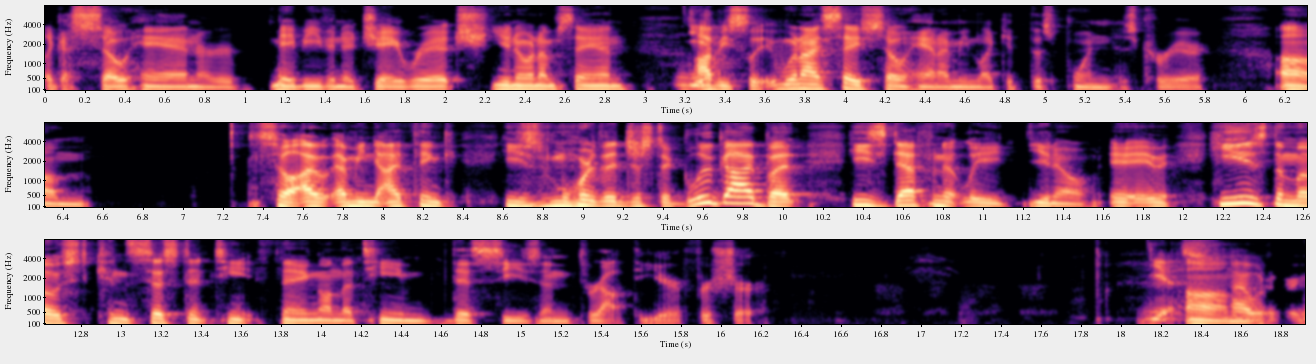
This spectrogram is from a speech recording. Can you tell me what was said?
like a Sochan or maybe even a Jay Rich. You know what I'm saying? Yeah. Obviously, when I say Sochan, I mean like at this point in his career. Um, so I, I mean, I think he's more than just a glue guy, but he's definitely, you know, i- i- he is the most consistent te- thing on the team this season throughout the year for sure. Yes, Um, I would agree.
